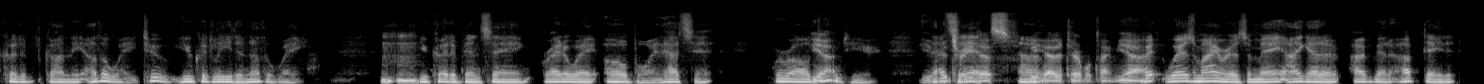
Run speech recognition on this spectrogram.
could have gone the other way too. You could lead another way. Mm-hmm. You could have been saying right away, "Oh boy, that's it. We're all yeah. doomed here." You That's betrayed it. us. Um, we had a terrible time. Yeah. Where's my resume? I gotta. I've got to update it.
